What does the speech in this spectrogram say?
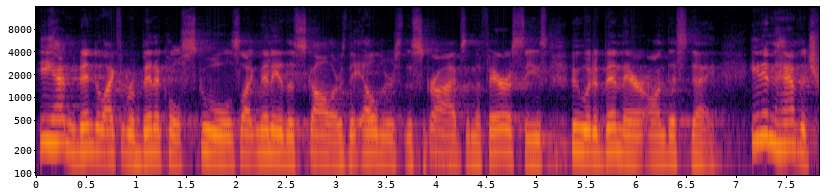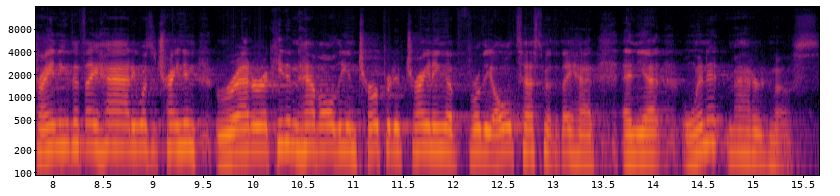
he hadn't been to like the rabbinical schools like many of the scholars, the elders, the scribes, and the Pharisees who would have been there on this day. He didn't have the training that they had. He wasn't trained in rhetoric. He didn't have all the interpretive training of, for the Old Testament that they had. And yet, when it mattered most,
